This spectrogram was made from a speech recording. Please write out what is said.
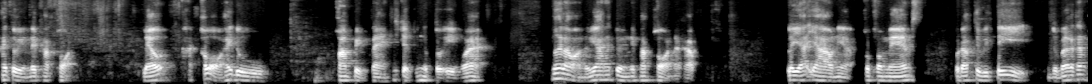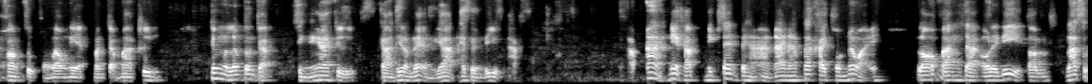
ให้ตัวเองได้พักผ่อน แล้วเขาบอกให้ดูความเปลี่ยนแปลงที่เกิดขึ้นกับตัวเองว่า เมื่อเราอนุญาตให้ตัวเองได้พักผ่อนนะครับ ระยะยาวเนี่ย performance productivity หรือแม้กระทั่งความสุขของเราเนี่ย มันจะมากขึ้น ซึ่งมันเริ่มต้นจากสิ่งง่ายๆ คือการที่เราได้อนุญาตให้ตัวเองได้หยุดพักนะครับ อะเนี่ยครับนิกเซนไปหาอ่านได้นะครับ ถ้าใครทนไม่ไหว รอฟังจาก already ตอนล่าสุด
